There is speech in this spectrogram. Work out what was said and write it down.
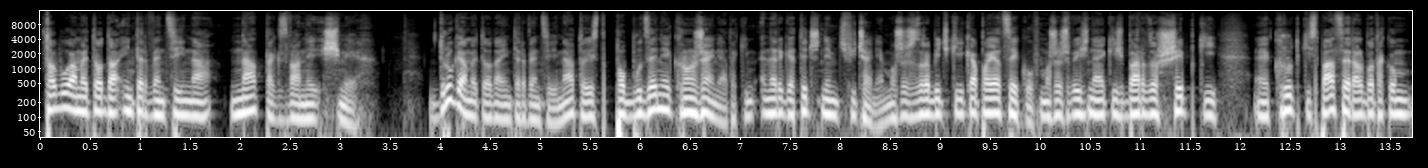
to była metoda interwencyjna na tak zwany śmiech. Druga metoda interwencyjna to jest pobudzenie krążenia takim energetycznym ćwiczeniem. Możesz zrobić kilka pajacyków, możesz wyjść na jakiś bardzo szybki, e, krótki spacer albo taką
